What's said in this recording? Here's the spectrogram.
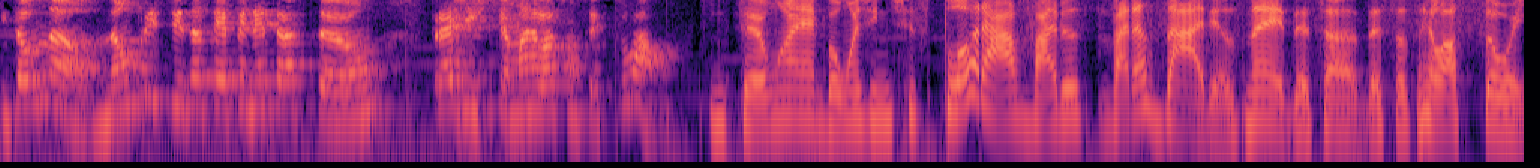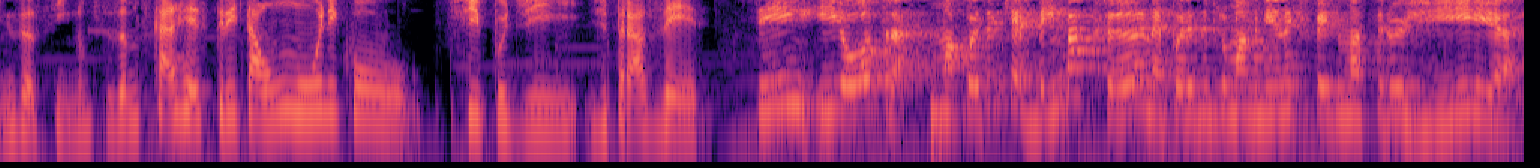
Então, não, não precisa ter penetração para a gente ter uma relação sexual. Então é bom a gente explorar vários, várias áreas, né, dessa, dessas relações, assim. Não precisamos ficar restrita a um único tipo de, de prazer. Sim, e outra, uma coisa que é bem bacana é, por exemplo, uma menina que fez uma cirurgia,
